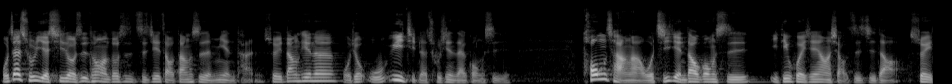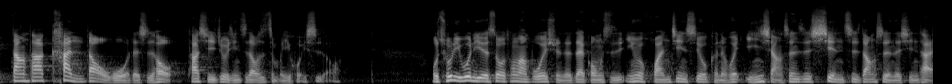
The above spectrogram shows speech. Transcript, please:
我在处理的起手式通常都是直接找当事人面谈，所以当天呢，我就无预警的出现在公司。通常啊，我几点到公司，一定会先让小资知道。所以当他看到我的时候，他其实就已经知道是怎么一回事哦。我处理问题的时候，通常不会选择在公司，因为环境是有可能会影响甚至限制当事人的心态。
